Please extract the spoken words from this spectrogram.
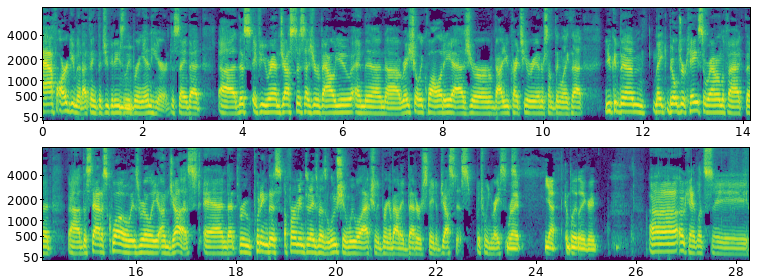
AF argument, I think, that you could easily Mm-hmm. bring in here to say that uh, this, if you ran justice as your value and then uh, racial equality as your value criterion or something like that, you could then make build your case around the fact that uh, the status quo is really unjust, and that through putting this affirming today's resolution, we will actually bring about a better state of justice between races. Right. Yeah, completely agree. Uh, okay, let's see.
